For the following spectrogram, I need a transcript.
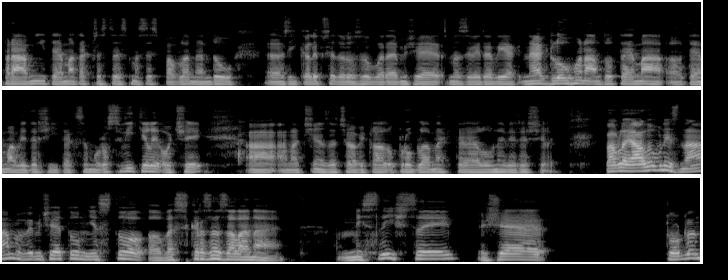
právní téma, tak přesto jsme se s Pavlem Jandou eh, říkali před rozhovorem, že jsme zvědaví, jak, na jak dlouho nám to téma, eh, téma vydrží, tak se mu rozsvítili oči a, a nadšeně začal vykládat o problémech, které Louny vyřešily. Pavle, já Louny znám, vím, že je to město ve skrze zelené. Myslíš si, že tohle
